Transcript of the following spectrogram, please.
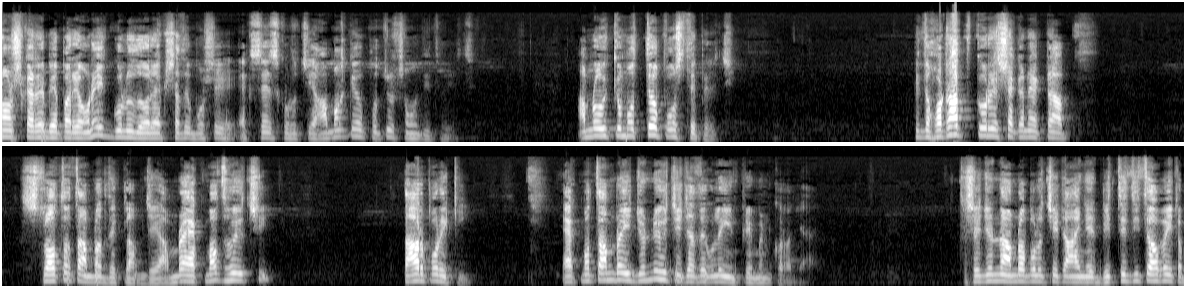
সংস্কারের ব্যাপারে অনেকগুলো দল একসাথে বসে এক্সারসাইজ করেছি, আমাকেও প্রচুর সময় দিতে হয়েছে। আমরা ঐক্যমত্যেও পৌঁছতে পেরেছি। কিন্তু হঠাৎ করে সেখানে একটা শ্লততা আমরা দেখলাম যে আমরা একমত হয়েছি, তারপরে কি? একমত আমরা এই জন্যই হয়েছি যাতে এগুলো ইমপ্লিমেন্ট করা যায়। তো সেই জন্য আমরা বলেছি এটা আইনের ভিত্তি দিতে হবে, এটা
